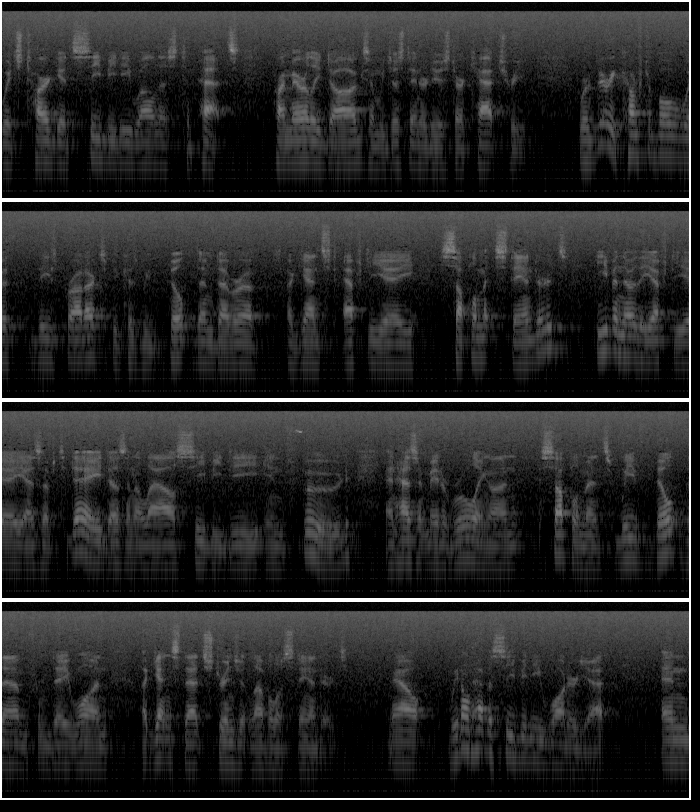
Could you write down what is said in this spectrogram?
which targets CBD wellness to pets, primarily dogs, and we just introduced our cat treat. We're very comfortable with these products because we've built them, Deborah, against FDA supplement standards, even though the FDA, as of today, doesn't allow CBD in food and hasn't made a ruling on supplements, we've built them from day one against that stringent level of standards. Now, we don't have a CBD water yet, and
